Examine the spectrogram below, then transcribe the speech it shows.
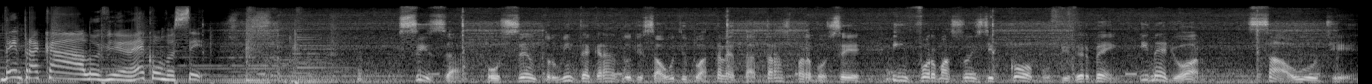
Vem pra cá, Lovian. É com você. CISA, o Centro Integrado de Saúde do Atleta, traz para você informações de como viver bem e melhor. Saúde.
